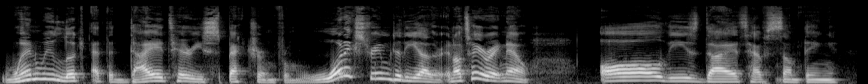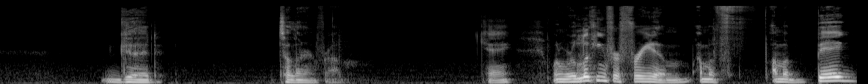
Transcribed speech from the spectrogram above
when we look at the dietary spectrum from one extreme to the other, and I'll tell you right now, all these diets have something good to learn from. Okay? When we're looking for freedom, I'm a I'm a big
